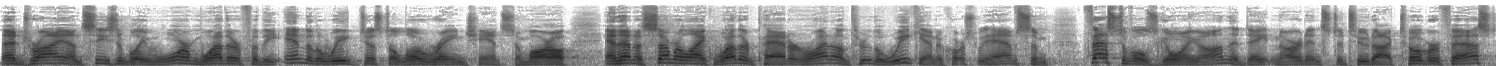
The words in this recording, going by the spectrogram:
Then dry, unseasonably warm weather for the end of the week, just a low rain chance tomorrow. And then a summer like weather pattern right on through the weekend. Of course, we have some festivals going on the Dayton Art Institute Oktoberfest.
